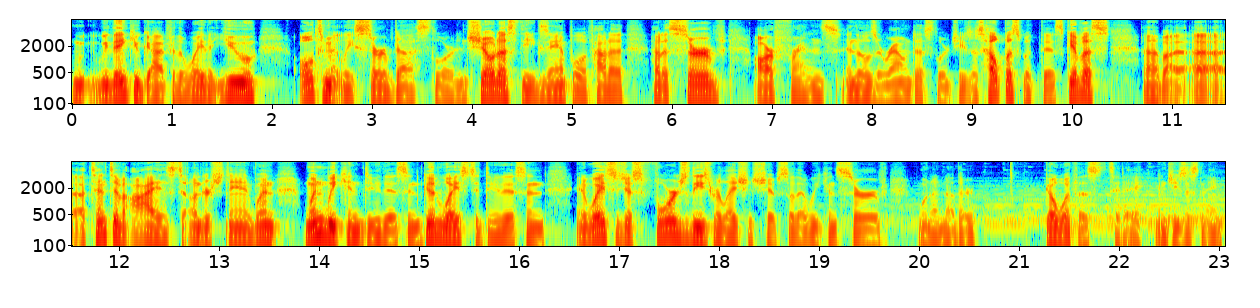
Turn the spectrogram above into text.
We, we thank you, God, for the way that you ultimately served us, Lord, and showed us the example of how to how to serve our friends and those around us, Lord Jesus. Help us with this. Give us uh, uh, attentive eyes to understand when when we can do this and good ways to do this and and ways to just forge these relationships so that we can serve one another. go with us today. In Jesus' name,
